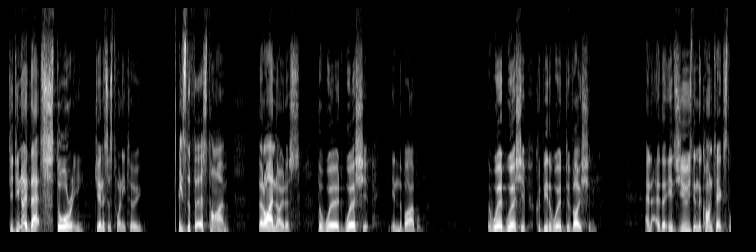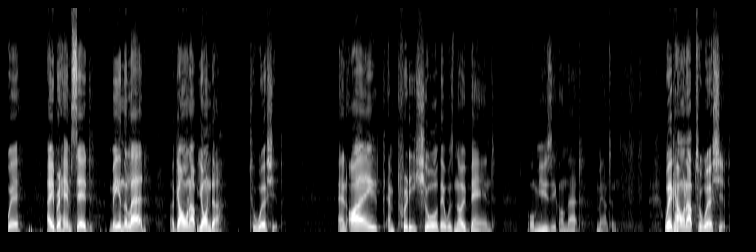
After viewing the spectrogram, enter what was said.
Did you know that story, Genesis 22, is the first time that I notice the word worship in the Bible? The word worship could be the word devotion. And uh, it's used in the context where Abraham said, Me and the lad are going up yonder to worship. And I am pretty sure there was no band or music on that mountain. We're going up to worship.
